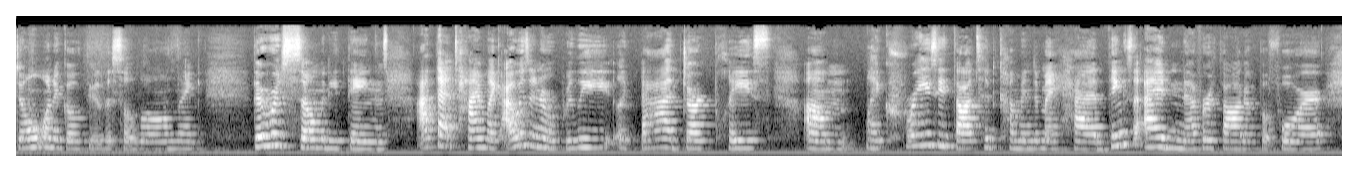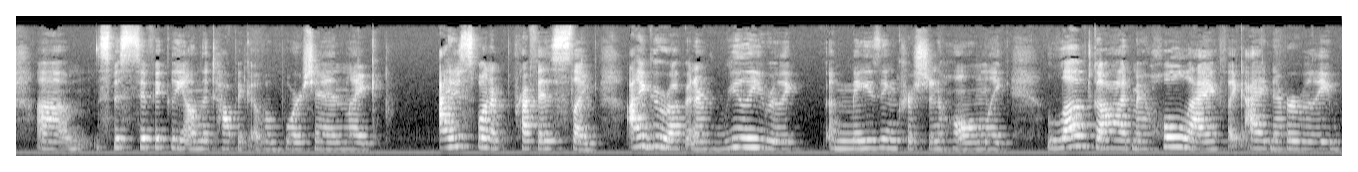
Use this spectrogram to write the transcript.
don't want to go through this alone. Like there were so many things at that time like I was in a really like bad dark place um, like crazy thoughts had come into my head things that I had never thought of before um, specifically on the topic of abortion. Like I just want to preface like I grew up in a really really amazing Christian home like loved God my whole life. Like I had never really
